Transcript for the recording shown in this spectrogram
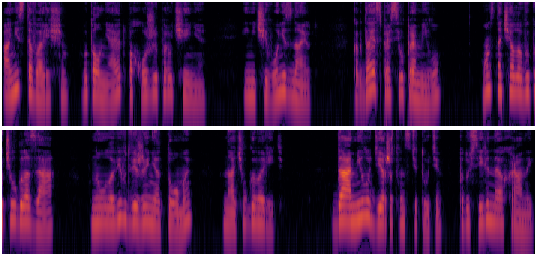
Они с товарищем выполняют похожие поручения и ничего не знают. Когда я спросил про Милу, он сначала выпучил глаза, но, уловив движение Томы, начал говорить. Да, Милу держат в институте, под усиленной охраной.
